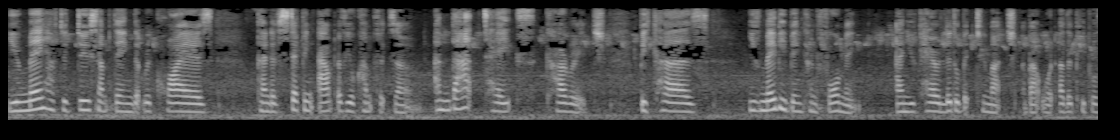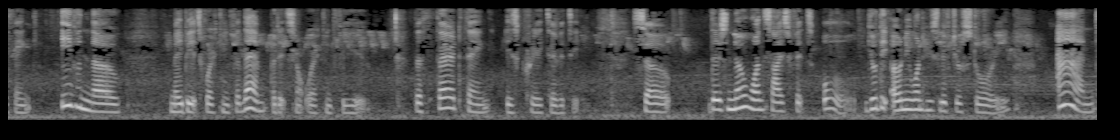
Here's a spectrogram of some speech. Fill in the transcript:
You may have to do something that requires kind of stepping out of your comfort zone. And that takes courage because you've maybe been conforming and you care a little bit too much about what other people think, even though maybe it's working for them, but it's not working for you. The third thing is creativity. So there's no one size fits all. You're the only one who's lived your story and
